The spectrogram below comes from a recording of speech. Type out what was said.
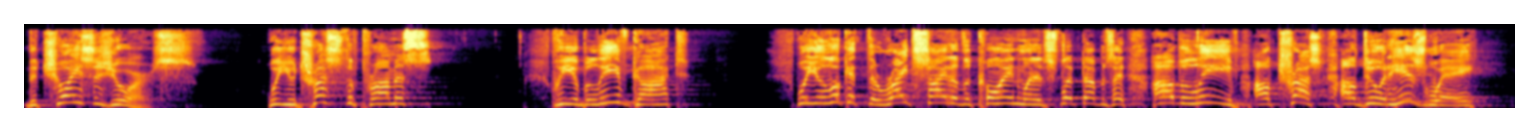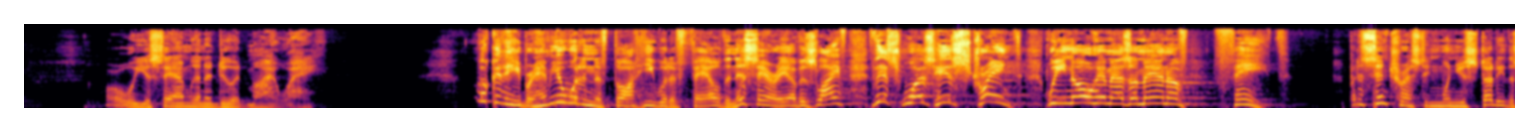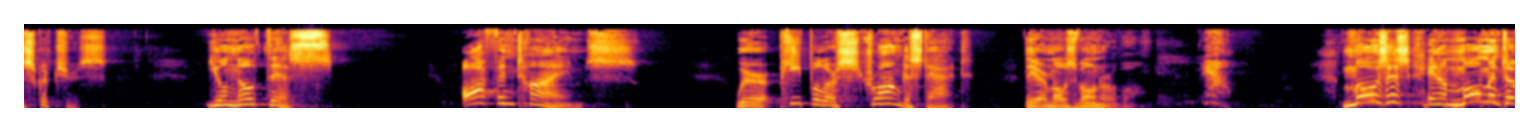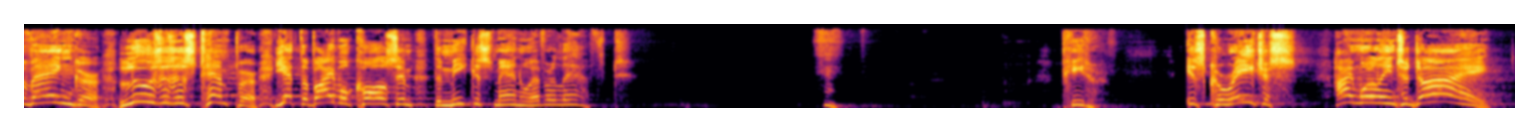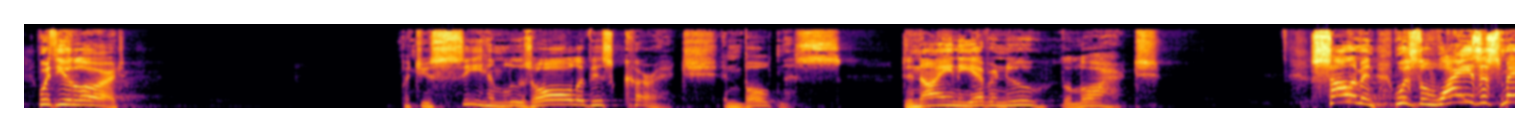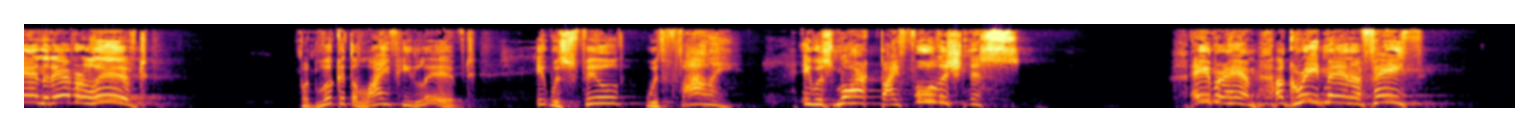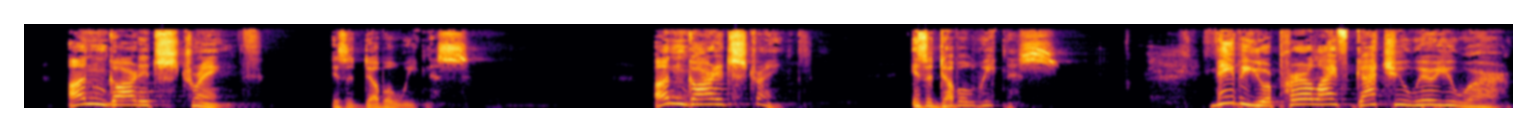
The choice is yours. Will you trust the promise? Will you believe God? Will you look at the right side of the coin when it's flipped up and say, I'll believe, I'll trust, I'll do it His way? Or will you say, I'm going to do it my way? Look at Abraham. You wouldn't have thought he would have failed in this area of his life. This was his strength. We know him as a man of faith. But it's interesting when you study the scriptures. You'll note this. Oftentimes, where people are strongest at, they are most vulnerable. Yeah. Moses, in a moment of anger, loses his temper, yet the Bible calls him the meekest man who ever lived. Hmm. Peter is courageous. I'm willing to die with you, Lord. But you see him lose all of his courage and boldness, denying he ever knew the Lord. Solomon was the wisest man that ever lived. But look at the life he lived. It was filled with folly. It was marked by foolishness. Abraham, a great man of faith. Unguarded strength is a double weakness. Unguarded strength is a double weakness. Maybe your prayer life got you where you were.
